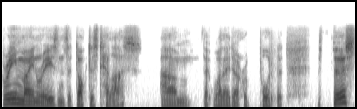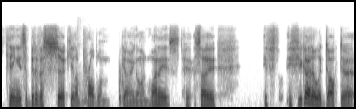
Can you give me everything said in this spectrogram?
three main reasons that doctors tell us um, that why they don't report it. The first thing is a bit of a circular problem going on. One is so if if you go to a doctor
